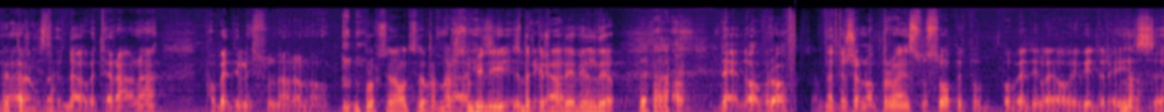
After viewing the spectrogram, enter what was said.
Veteran, arhis- da, veterana. Pobedili su, naravno... Profesionalci, dobro, naši Da, su iz- bili, iz da kažemo, debilni deo. Ne, dobro. Na državnom prvenstvu su opet po- pobedile ovaj videre iz eh,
